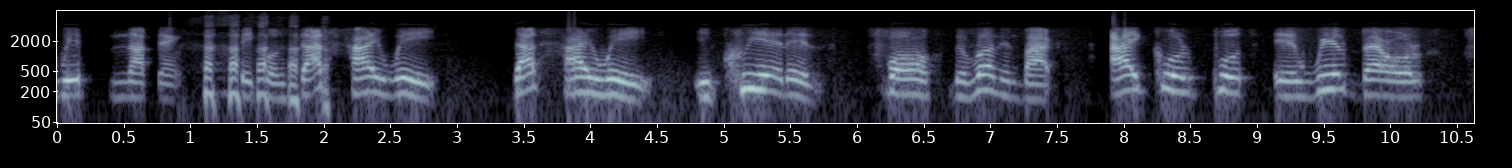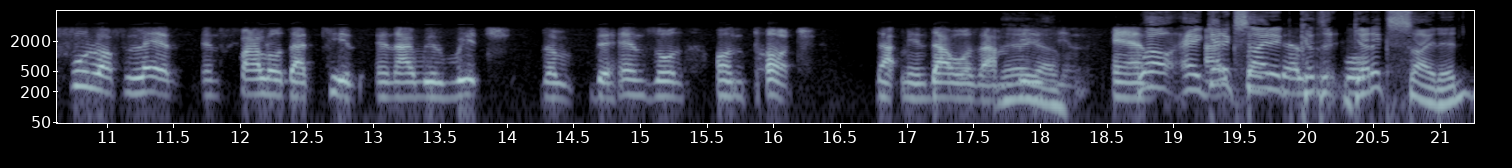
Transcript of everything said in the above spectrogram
sweep, nothing, because that highway, that highway, he created for the running back. I could put a wheelbarrow full of lead and follow that kid, and I will reach the the end zone untouched. That means that was There you go. amazing. And well, hey, get can excited because get excited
